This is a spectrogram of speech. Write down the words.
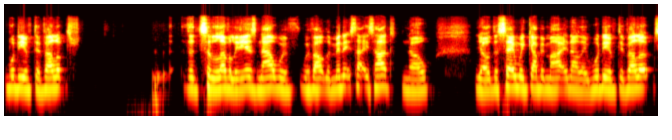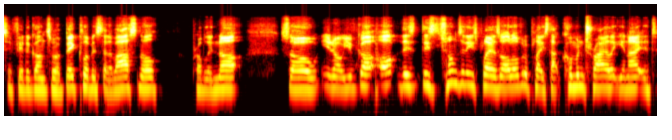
would he have developed the, to the level he is now with without the minutes that he's had? No. You know, the same with Gabby Martinelli. Would he have developed if he'd have gone to a big club instead of Arsenal? Probably not. So you know you've got all, there's there's tons of these players all over the place that come and trial at United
